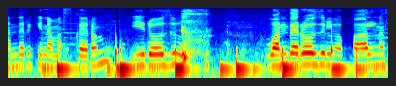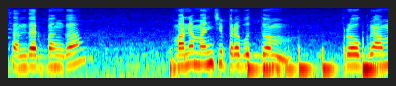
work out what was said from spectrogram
అందరికీ నమస్కారం. ఈరోజు వంద రోజుల పాలన సందర్భంగా మన మంచి ప్రభుత్వం ప్రోగ్రాం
